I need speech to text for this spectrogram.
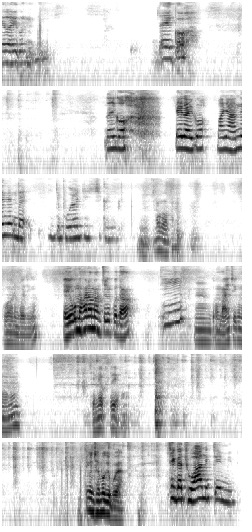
내가 이거는 나 이거 나 이거 내가 이거 많이 안 했는데 이제 보여줄 시간인데. 응. 어. 뭐 하는 거야 지금? 야, 요것만 하나만 찍을 거다. 음 음, 너무 많이 찍으면은 재미없어요. 이건 제목이 뭐야? 제가 좋아하는 게임입니다.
